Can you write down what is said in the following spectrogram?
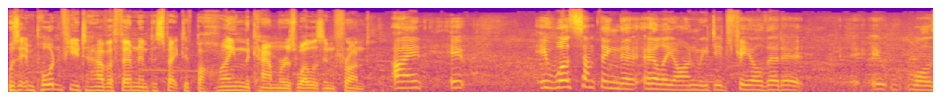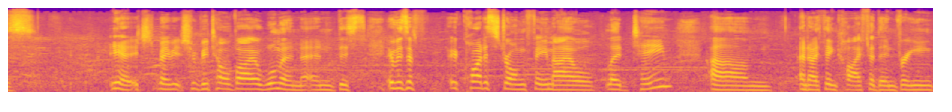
Was it important for you to have a feminine perspective behind the camera as well as in front? I it it was something that early on we did feel that it it was, yeah, it, maybe it should be told by a woman. And this, it was a, a quite a strong female-led team. Um, and I think Haifaa then bringing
